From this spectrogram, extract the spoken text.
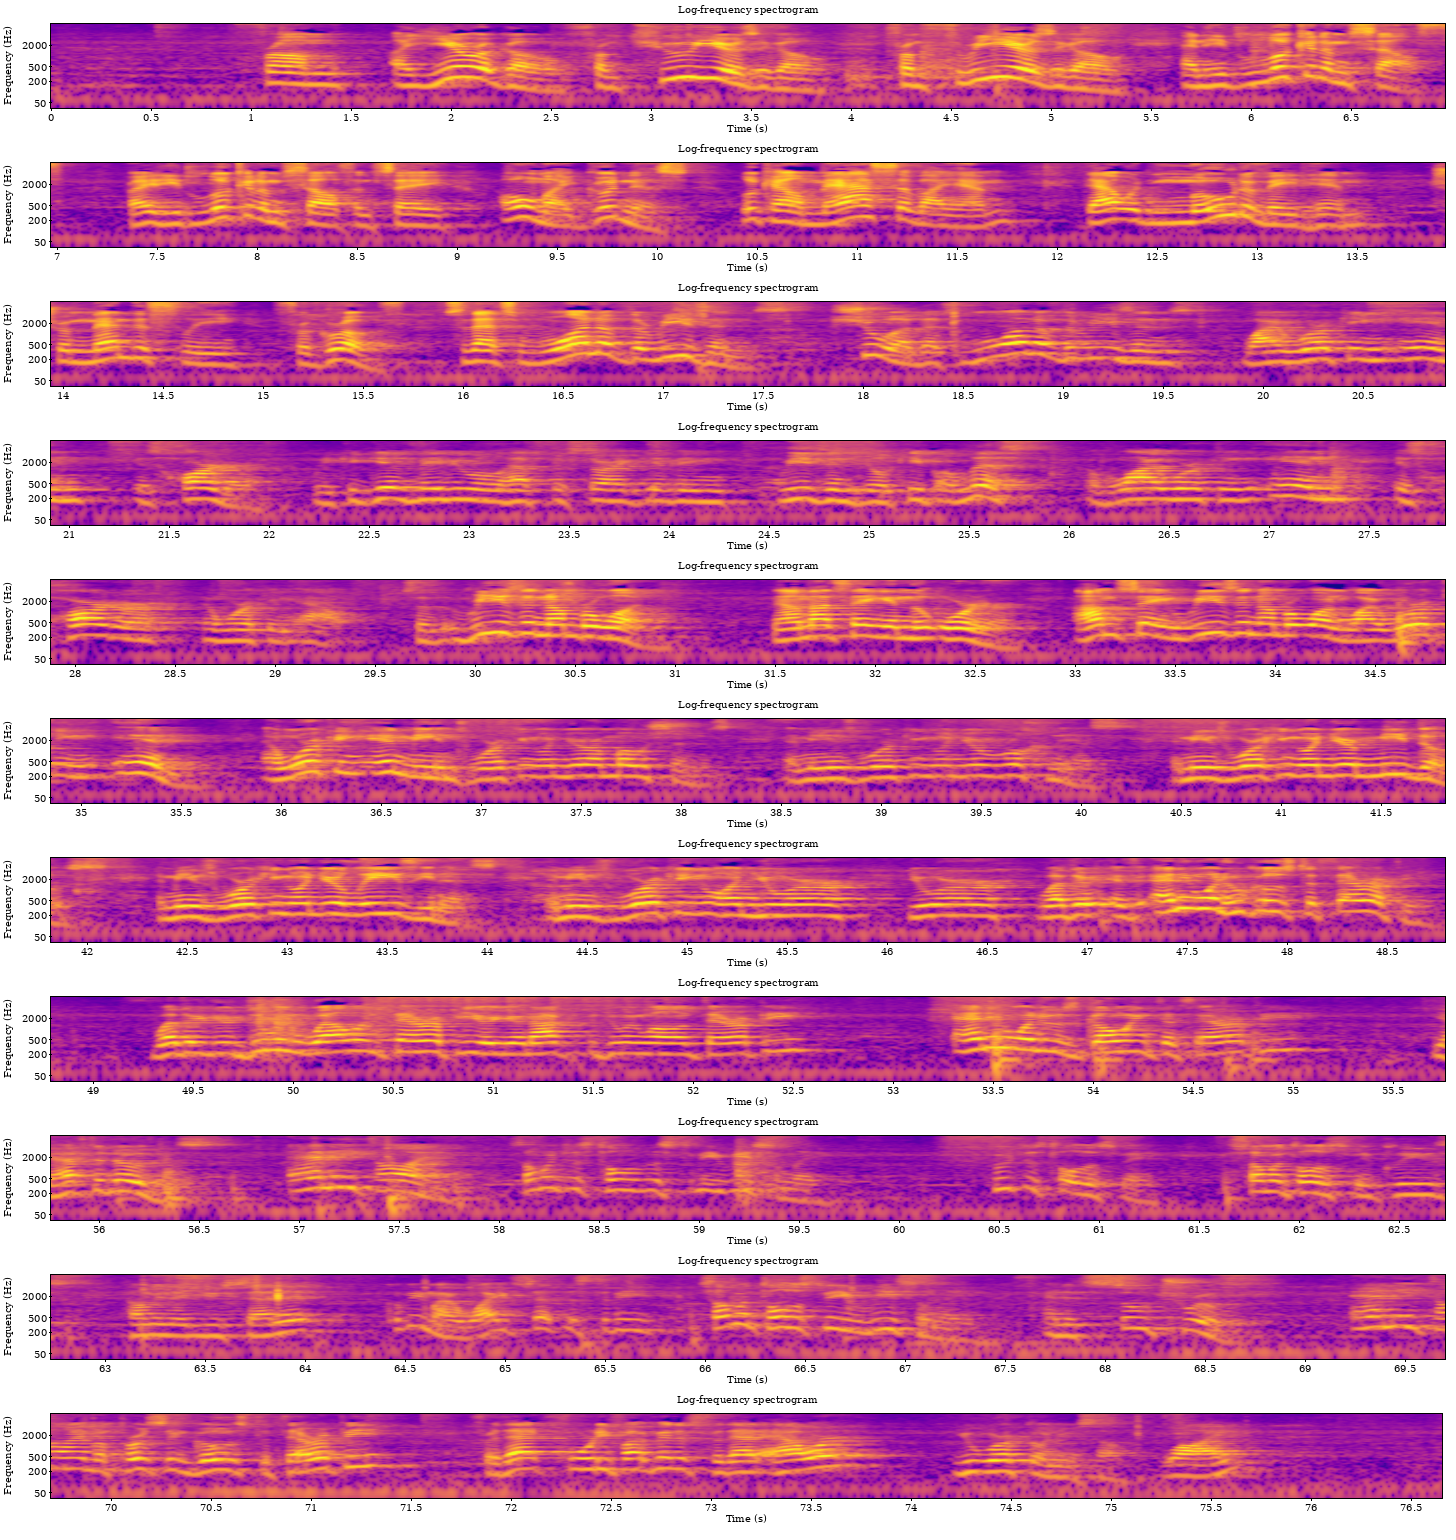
from a year ago, from two years ago, from three years ago, and he'd look at himself right? He'd look at himself and say, Oh my goodness, look how massive I am. That would motivate him tremendously for growth. So that's one of the reasons, Shua, that's one of the reasons why working in is harder. We could give, maybe we'll have to start giving reasons. You'll keep a list of why working in is harder than working out. So, reason number one. Now, I'm not saying in the order. I'm saying reason number one why working in and working in means working on your emotions. It means working on your ruchnias. It means working on your midos. It means working on your laziness. It means working on your, your whether, if anyone who goes to therapy, whether you're doing well in therapy or you're not doing well in therapy, anyone who's going to therapy, you have to know this. Anytime, someone just told this to me recently. Who just told this to me? If someone told this to me, please tell me that you said it. Could be my wife said this to me. Someone told this to me recently, and it's so true. Anytime a person goes to therapy, for that 45 minutes, for that hour, you worked on yourself. Why?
